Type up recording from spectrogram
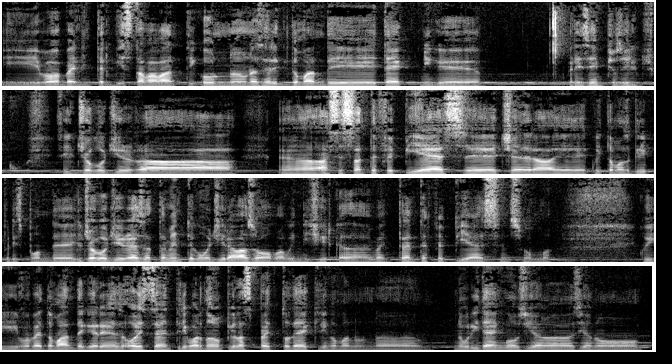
E vabbè, l'intervista va avanti con una serie di domande tecniche, per esempio se il, se il gioco girerà eh, a 60 fps, eccetera. E qui Thomas Grip risponde: Il gioco girerà esattamente come girava Soma, quindi circa 30 fps, insomma. Qui, vabbè, domande che onestamente riguardano più l'aspetto tecnico, ma non, non ritengo siano, siano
